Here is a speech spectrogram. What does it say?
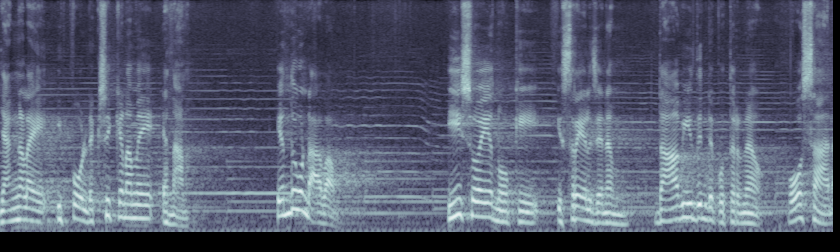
ഞങ്ങളെ ഇപ്പോൾ രക്ഷിക്കണമേ എന്നാണ്. എന്തുകൊണ്ടാവാം ഈശോയെ നോക്കി ഇസ്രയേൽ ജനം ദാവീദിന്റെ പുത്രന് ഹോസാന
